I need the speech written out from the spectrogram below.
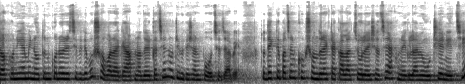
যখনই আমি নতুন কোনো রেসিপি দেবো, সবার আগে আপনাদের কাছে নোটিফিকেশান পৌঁছে যাবে। তো দেখতে পাচ্ছেন, খুব সুন্দর একটা কালার চলে এসেছে। এখন এগুলো আমি উঠিয়ে নিচ্ছি।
